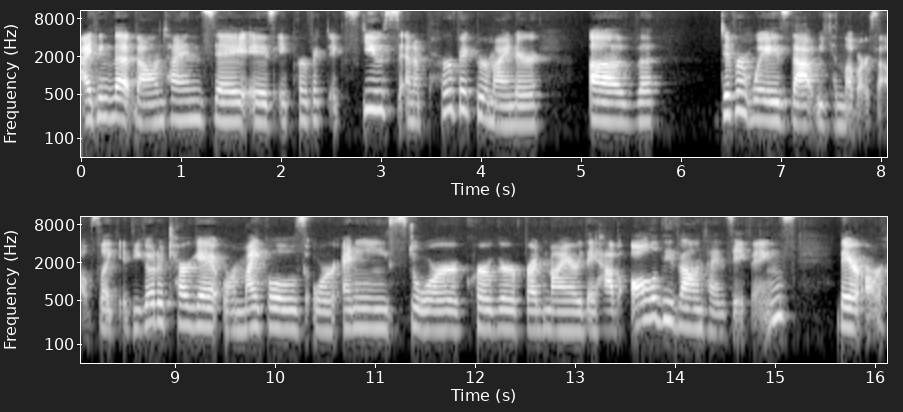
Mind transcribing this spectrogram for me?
I think that Valentine's Day is a perfect excuse and a perfect reminder of different ways that we can love ourselves. Like if you go to Target or Michael's or any store, Kroger, Fred Meyer, they have all of these Valentine's Day things. There are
